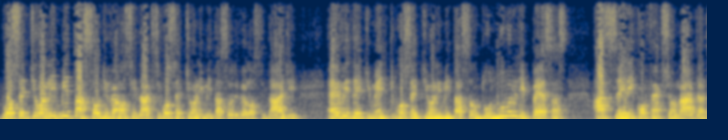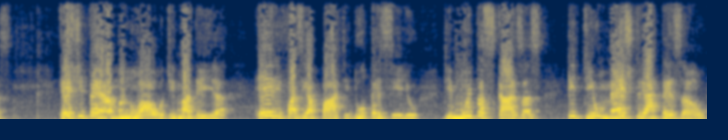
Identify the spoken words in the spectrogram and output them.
Você tinha uma limitação de velocidade. Se você tinha uma limitação de velocidade, evidentemente que você tinha uma limitação do número de peças a serem confeccionadas. Este tear manual de madeira, ele fazia parte do tecido de muitas casas que tinham mestre artesão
